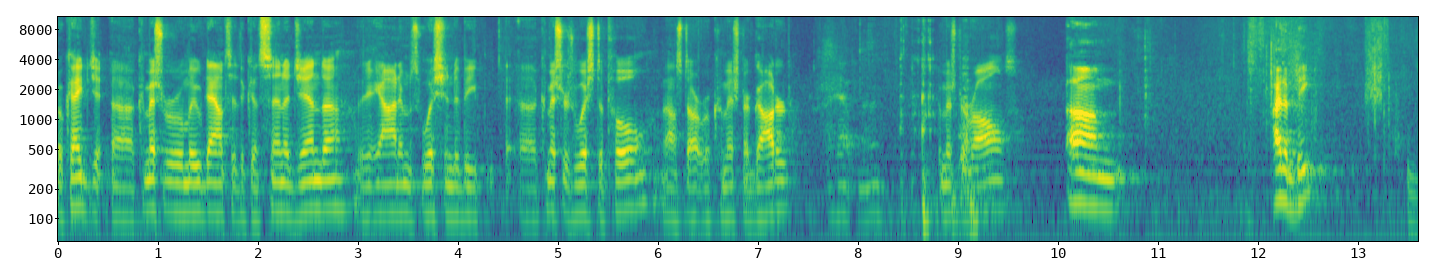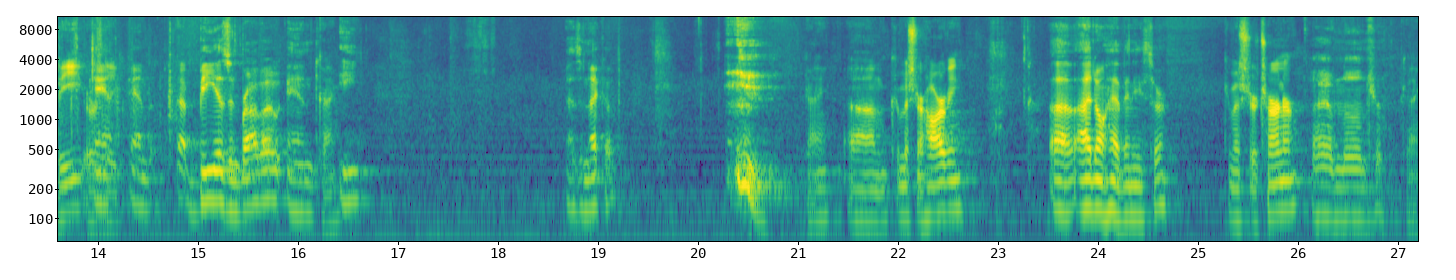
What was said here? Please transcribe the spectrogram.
okay, uh, Commissioner we will move down to the consent agenda. The items wishing to be, uh, commissioners wish to pull. I'll start with Commissioner Goddard. I have none. Commissioner Rawls, Um, Item B, B or D? and, and uh, B is in Bravo, and Okay. E as an Echo. Okay. Um, Commissioner Harvey, Uh, I don't have any, sir. Commissioner Turner, I have none, sir. okay,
